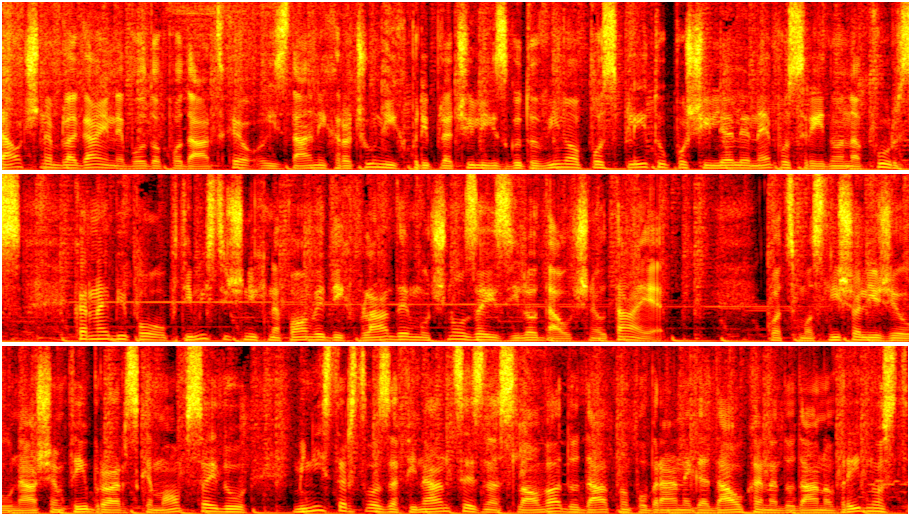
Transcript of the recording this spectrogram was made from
Davčne blagajne bodo podatke o izdanih računih pri plačilih z gotovino po spletu pošiljale neposredno na FURS, kar naj bi po optimističnih napovedih vlade močno zaizilo davčne vtaje. Kot smo slišali že v našem februarskem offsajdu, Ministrstvo za finance z naslova dodatno pobranega davka na dodano vrednost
